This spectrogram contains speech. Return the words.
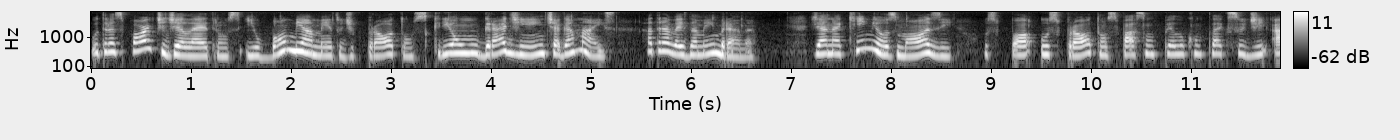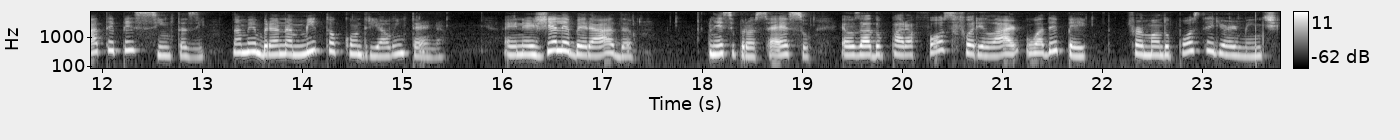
O transporte de elétrons e o bombeamento de prótons criam um gradiente H+, através da membrana. Já na quimiosmose, os, os prótons passam pelo complexo de ATP síntese na membrana mitocondrial interna. A energia liberada nesse processo é usada para fosforilar o ADP, formando posteriormente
